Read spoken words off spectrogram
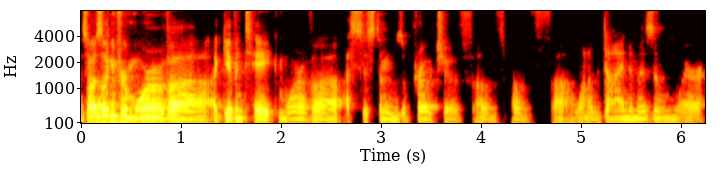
So I was looking for more of a, a give and take, more of a, a systems approach of, of, of uh, one of dynamism where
